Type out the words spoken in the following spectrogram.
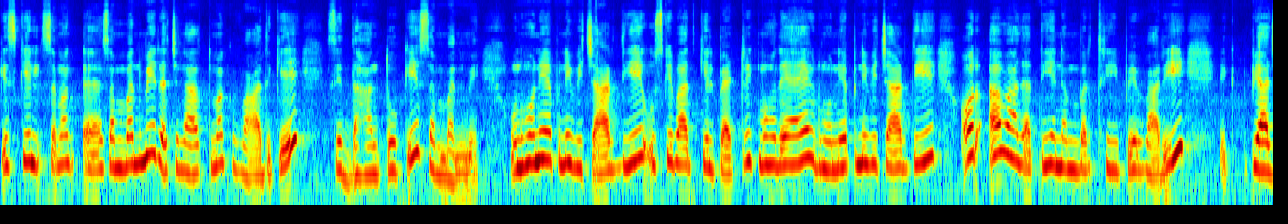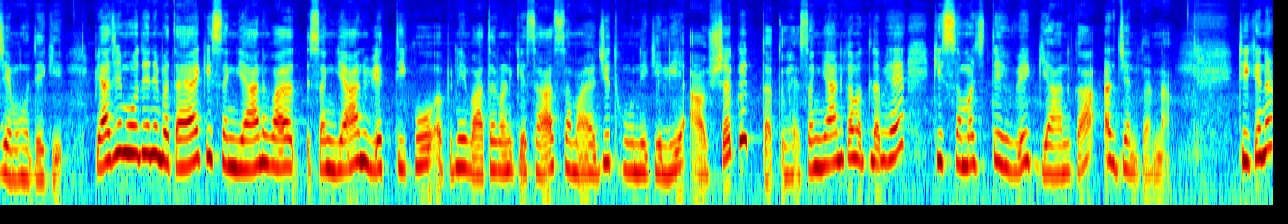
किसके संबंध में? रचनात्मक वाद के सिद्धांतों के संबंध में। उन्होंने अपने विचार दिए, उसके बाद किल पैट्रिक महोदय आए उन्होंने अपने विचार दिए और अब आ जाती है नंबर थ्री पे बारी प्याजे महोदय की। प्याजे महोदय ने बताया कि संज्ञानवाद संज्ञान व्यक्ति को अपने वातावरण के साथ समायोजित होने के लिए आवश्यक तत्व है। संज्ञान का मतलब है कि समझते हुए ज्ञान का अर्जन करना। ठीक है ना?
